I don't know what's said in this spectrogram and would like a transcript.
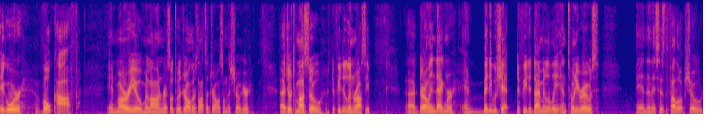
Igor Volkov and Mario Milan wrestled to a draw. There's lots of draws on this show here. Uh, Joe Tommaso defeated Lynn Rossi. Uh, Darlene Dagmar and Betty Bouchette defeated Diamond Lily and Tony Rose. And then they says the follow-up show,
